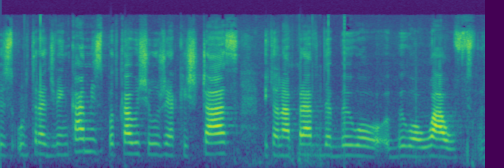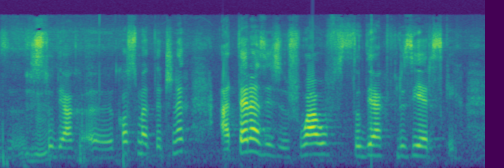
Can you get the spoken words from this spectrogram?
y, z ultradźwiękami spotkały się już jakiś czas i to naprawdę było, było wow w, w, w studiach kosmetycznych, a teraz jest już wow w studiach fryzjerskich.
